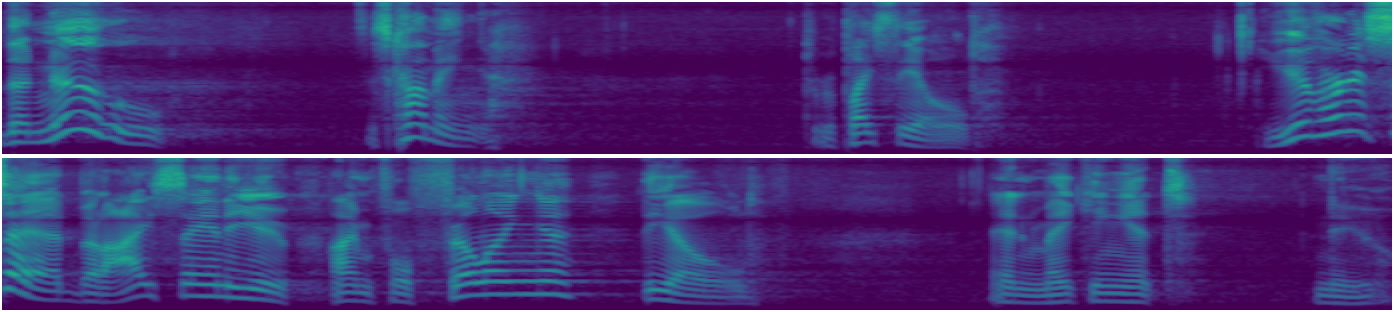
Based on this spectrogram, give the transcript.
the new is coming to replace the old. You have heard it said, but I say unto you, I'm fulfilling the old and making it new.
